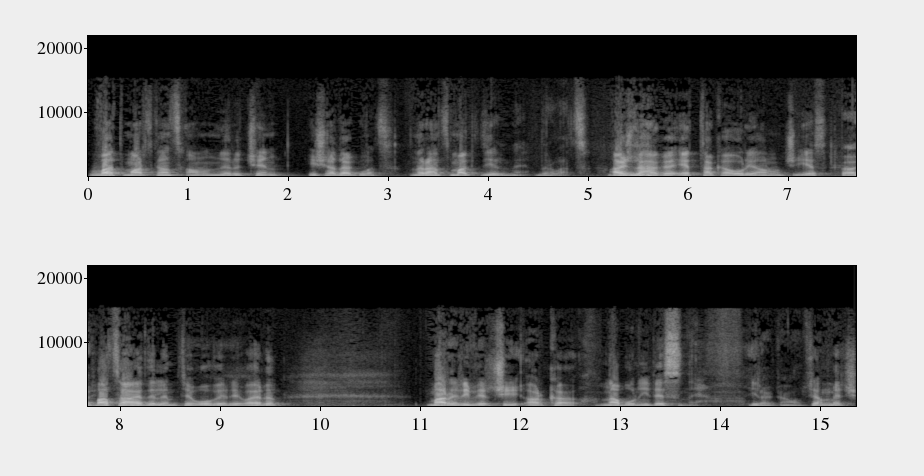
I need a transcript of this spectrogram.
վատ մարդկանց անունները չեն հիշադակված։ Նրանց մակդիրն է դրված։ Աժլահագը այդ թակավորի անուն չի։ Ես բացահայտել եմ թե ով էր եւ այլն։ Մարերի վերջի արքա Նաբոնիդեսն է իրականության մեջ,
